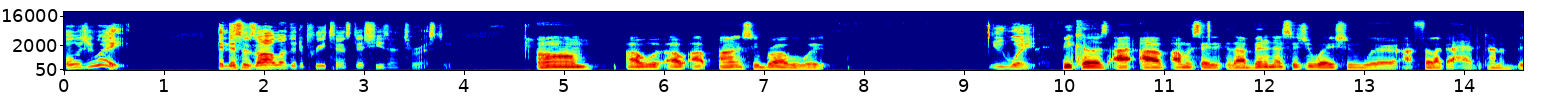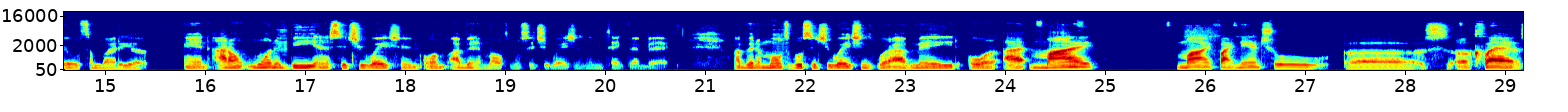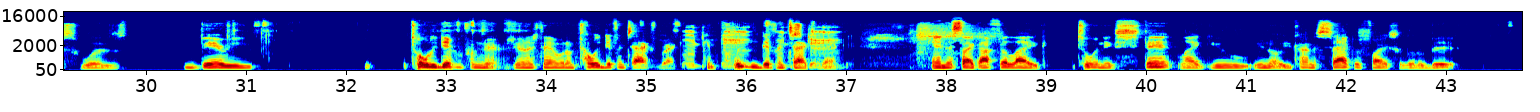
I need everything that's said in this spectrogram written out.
or would you wait? And this is all under the pretense that she's interested. Um, I would. I, I honestly, bro, I would wait. You wait because I, I I'm gonna say this because I've been in that situation where I feel like I had to kind of build somebody up, and I don't want to be in a situation, or I've been in multiple situations. Let me take that back. I've been in multiple situations where I've made or I my my financial uh, uh, class was very totally different from theirs. You understand what I'm totally different tax bracket, mm-hmm. completely different tax bracket. And it's like I feel like to an extent, like you, you know, you kind of sacrifice a little bit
